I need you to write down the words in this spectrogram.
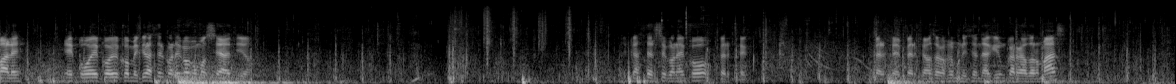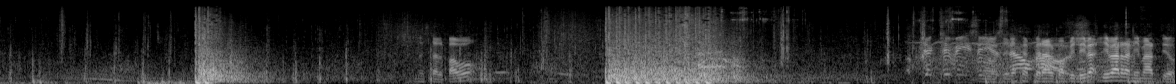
Vale. Eco, eco, eco. Me quiero hacer con eco como sea, tío. Hay que hacerse con eco. Perfecto. Perfecto, perfecto. Vamos a coger munición de aquí. Un cargador más. ¿Dónde está el pavo? No, tenías que esperar, compi. Le iba, le iba a reanimar, tío.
